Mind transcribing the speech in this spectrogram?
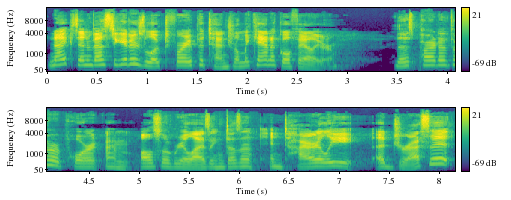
Next, investigators looked for a potential mechanical failure. This part of the report, I'm also realizing, doesn't entirely address it,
